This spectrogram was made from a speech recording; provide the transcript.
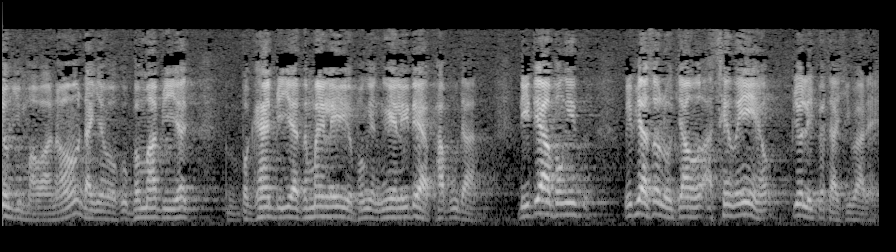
ယုံကြည်မှာပါနော်ဒါကြောင့်ခုဗမာပြည်ရဲ့ ပကံပြည်ရဲ့သမိုင်းလေးကိုဘုန်းကြီးငယ်လေးတည်းကဖတ်ပူတာဒီတရားဘုန်းကြီးမိဖုရားဆုပ်လို့ကြောင်းအစင်သိရင်ပြောလိပြတ်တာရှိပါတယ်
